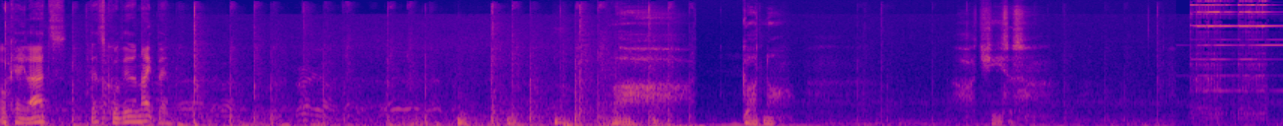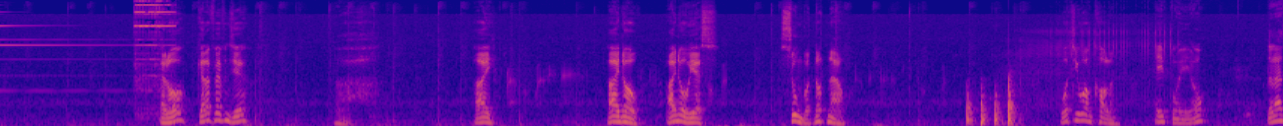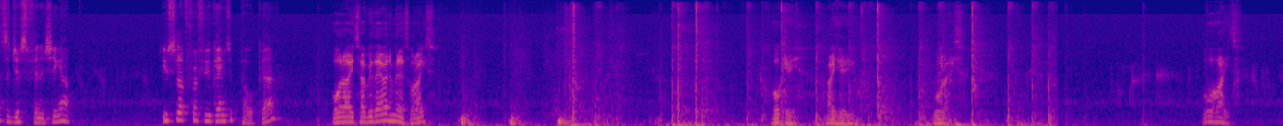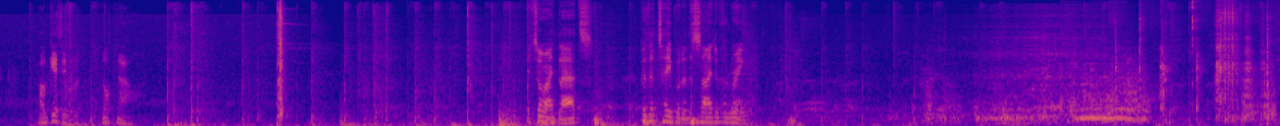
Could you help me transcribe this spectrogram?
Okay, lads, let's call it a night then. God, no. Oh, Jesus. Hello, Gareth Evans here. Ah. Aye. I know. I know, yes. Soon, but not now. What do you want, Colin? Hey, boyo. The lads are just finishing up. You still up for a few games of poker? All right, I'll be there in a minute, all right? Okay, I hear you. All right. All right. I'll get it, but not now. It's alright, lads. Put the table at the side of the ring.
